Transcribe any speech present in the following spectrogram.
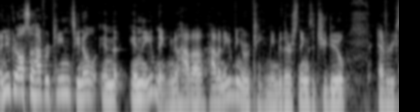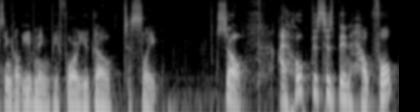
And you can also have routines, you know, in the in the evening. You know, have a have an evening routine. Maybe there's things that you do every single evening before you go to sleep. So, I hope this has been helpful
